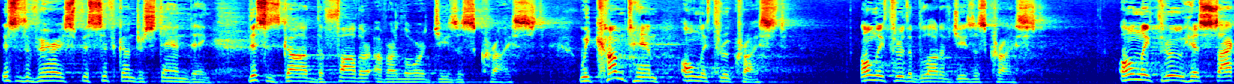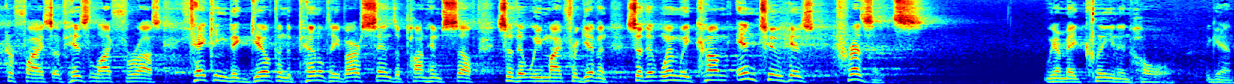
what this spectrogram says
This is a very specific understanding. This is God, the Father of our Lord Jesus Christ. We come to Him only through Christ, only through the blood of Jesus Christ. Only through his sacrifice of his life for us, taking the guilt and the penalty of our sins upon himself so that we might be forgiven, so that when we come into his presence, we are made clean and whole again.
